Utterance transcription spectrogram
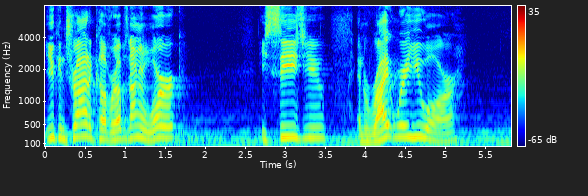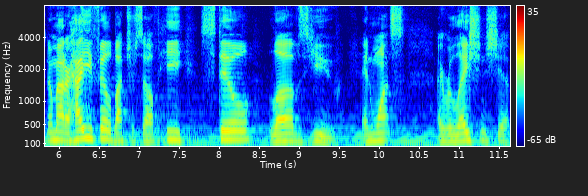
You can try to cover up, it's not gonna work. He sees you, and right where you are, no matter how you feel about yourself, He still loves you and wants a relationship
